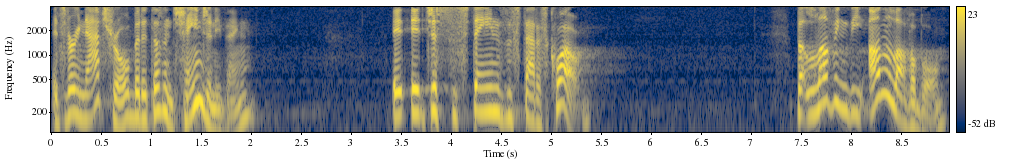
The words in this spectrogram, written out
it's very natural, but it doesn't change anything. It, it just sustains the status quo. But loving the unlovable,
